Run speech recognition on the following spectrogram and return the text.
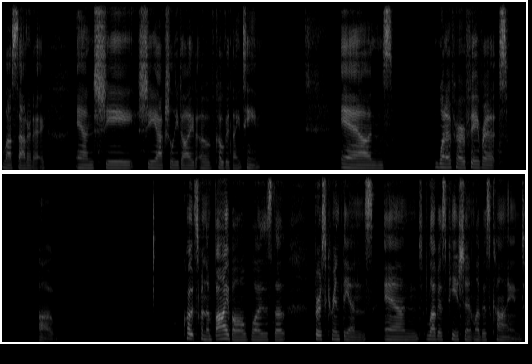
last saturday and she she actually died of covid-19 and one of her favorite uh, quotes from the bible was the First Corinthians and love is patient, love is kind.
